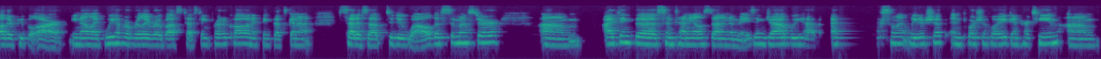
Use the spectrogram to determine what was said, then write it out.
other people are. You know like we have a really robust testing protocol and i think that's going to set us up to do well this semester. Um, I think the Centennial's done an amazing job. We have excellent leadership in Portia Hoeg and her team. Um,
